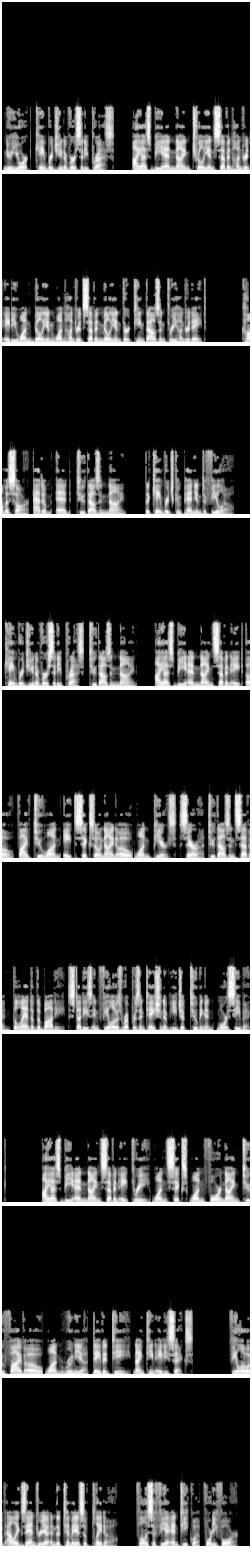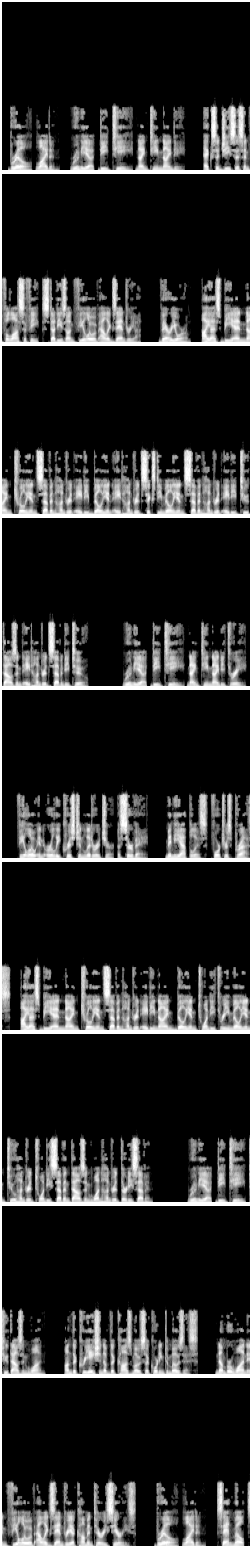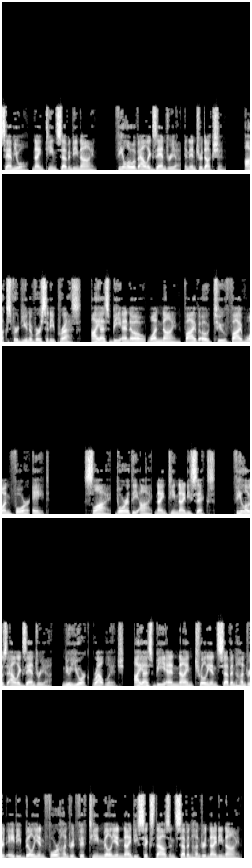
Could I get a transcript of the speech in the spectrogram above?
New York, Cambridge University Press. ISBN 9781107013308. Kamesar, Adam, ed. 2009. The Cambridge Companion to Philo. Cambridge University Press, 2009. ISBN 978-0-521-86090-1 Pearce, Sarah 2007 The Land of the Body, Studies in Philo's Representation of Egypt Tübingen, Mohr Siebeck. ISBN 978-3-16-149250-1 Runia, David T. 1986. Philo of Alexandria and the Timaeus of Plato. Philosophia Antiqua, 44. Brill, Leiden. Runia, D. T. 1990. Exegesis and Philosophy, Studies on Philo of Alexandria. Variorum. ISBN 9780860782872. Runia, D. T. 1993. Philo in Early Christian Literature, A Survey. Minneapolis, Fortress Press. ISBN 9780023227137. Runia, D. T. 2001. On the Creation of the Cosmos According to Moses. Number 1 in Philo of Alexandria Commentary Series. Brill, Leiden. Sandmel, Samuel, 1979. Philo of Alexandria, An Introduction. Oxford University Press. ISBN 0-19-502514-8. Sly, Dorothy I. 1996. Philos Alexandria. New York, Routledge. ISBN 9780415096799.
